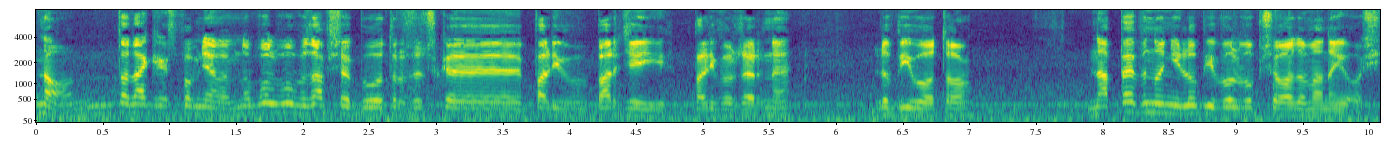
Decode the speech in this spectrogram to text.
No, to tak jak wspomniałem, no Volvo zawsze było troszeczkę paliw, bardziej paliwożerne. Lubiło to. Na pewno nie lubi Volvo przeładowanej osi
